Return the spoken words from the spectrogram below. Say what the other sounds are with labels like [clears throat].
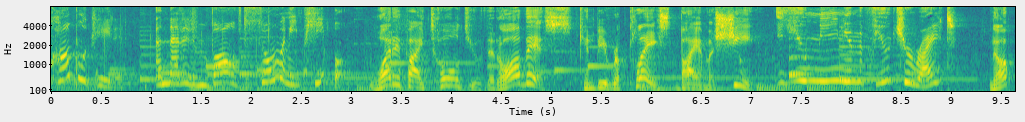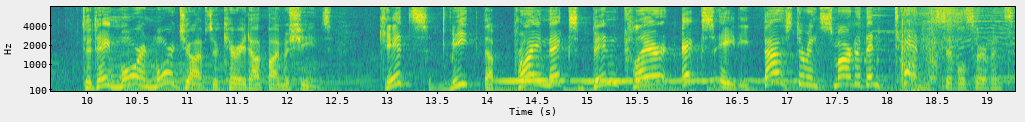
complicated and that it involved so many people. What if I told you that all this can be replaced by a machine? You mean in the future, right? Nope. Today, more and more jobs are carried out by machines. Kids, meet the Primex Bin Claire X80, faster and smarter than 10 civil servants.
